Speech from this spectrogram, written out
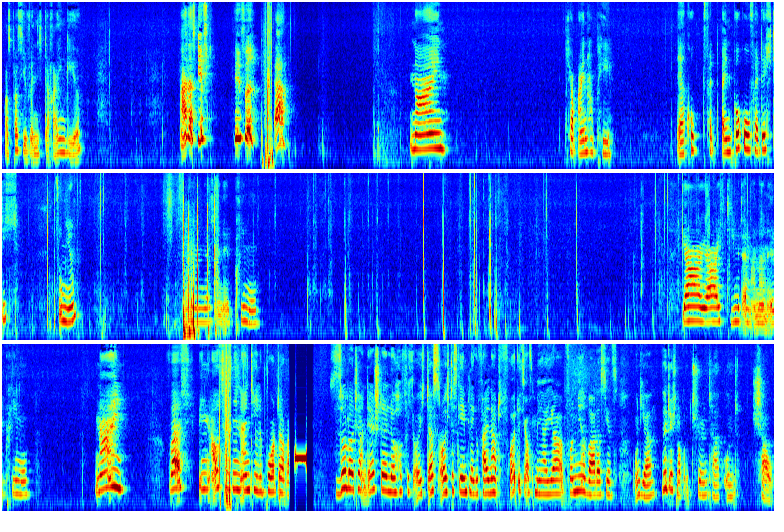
Was passiert, wenn ich da reingehe? Ah, das Gift. Hilfe. Ja. Nein. Ich habe ein HP. Der guckt ein Poco verdächtig zu mir. Der ist ein El Primo. Ja, ja, ich team mit einem anderen El Primo. Nein! Was? Ich bin aus Versehen ein Teleporter. So Leute, an der Stelle hoffe ich euch, dass euch das Gameplay gefallen hat. Freut euch auf mehr. Ja, von mir war das jetzt. Und ja, wünsche euch noch einen schönen Tag und ciao.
